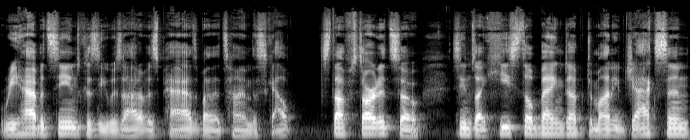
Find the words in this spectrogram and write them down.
rehab, it seems, because he was out of his pads by the time the scout stuff started. So seems like he's still banged up. Domani Jackson,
